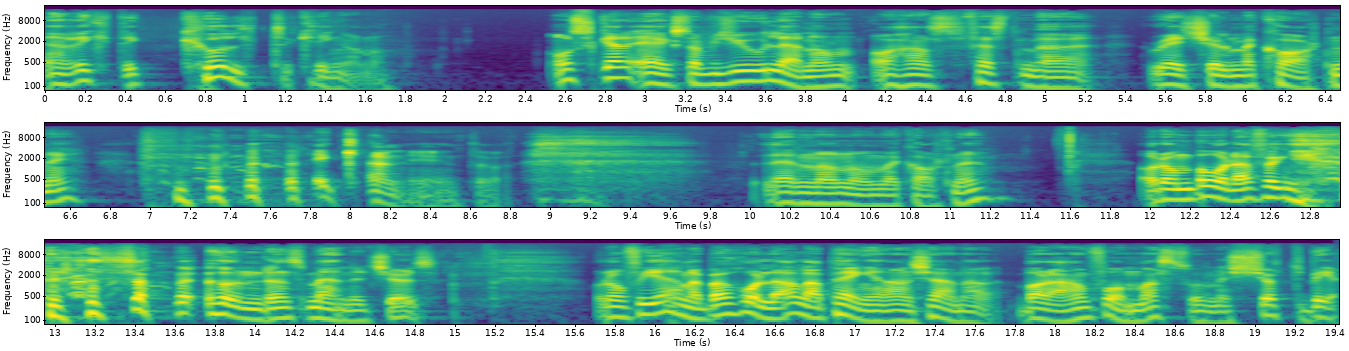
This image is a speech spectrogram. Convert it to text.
en riktig kult kring honom. Oscar ägs av Hugh Lennon och hans fästmö Rachel McCartney. det kan ju inte vara. Lennon och McCartney. Och de båda fungerar som hundens managers. Och de får gärna behålla alla pengar han tjänar, bara han får massor med köttben.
